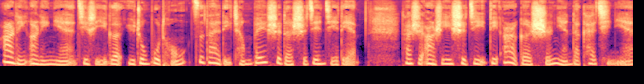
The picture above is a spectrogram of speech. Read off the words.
二零二零年既是一个与众不同、自带里程碑式的时间节点，它是二十一世纪第二个十年的开启年；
